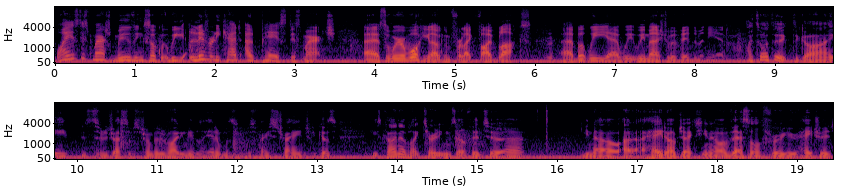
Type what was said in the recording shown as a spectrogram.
"Why is this march moving so quick? We literally can't outpace this march." Uh, so we were walking along with them for like five blocks, uh, but we, uh, we we managed to evade them in the end. I thought the, the guy sort of dressed up as Trump and inviting people to hit him was, was very strange because he's kind of like turning himself into a, you know, a, a hate object, you know, a vessel for your hatred.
